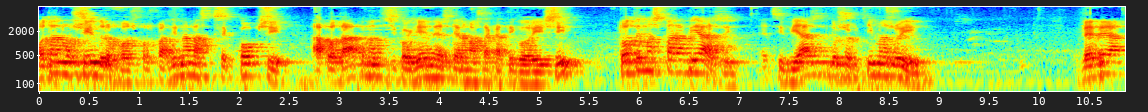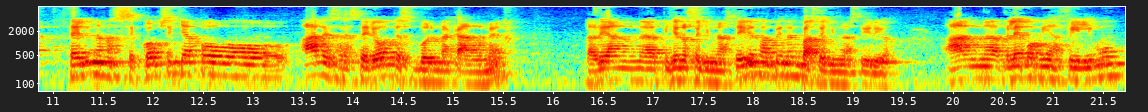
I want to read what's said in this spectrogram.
Όταν ο σύντροφος προσπαθεί να μας ξεκόψει από τα άτομα της οικογένειας και να μας τα κατηγορήσει, τότε μας παραβιάζει. Έτσι, βιάζει την προσωπική μας ζωή. Βέβαια, θέλει να μας ξεκόψει και από άλλες δραστηριότητες που μπορεί να κάνουμε. Δηλαδή, αν πηγαίνω στο γυμναστήριο, θα μου πει να μην πας στο γυμναστήριο. Αν βλέπω μια φίλη μου,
